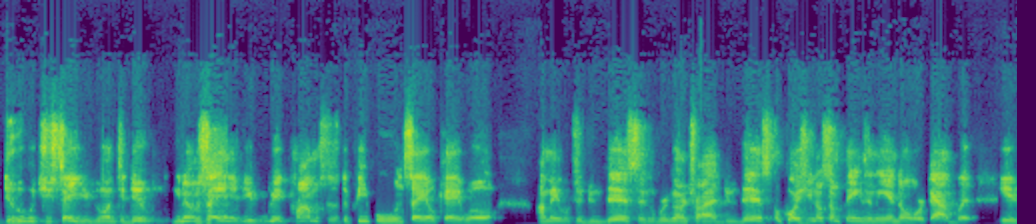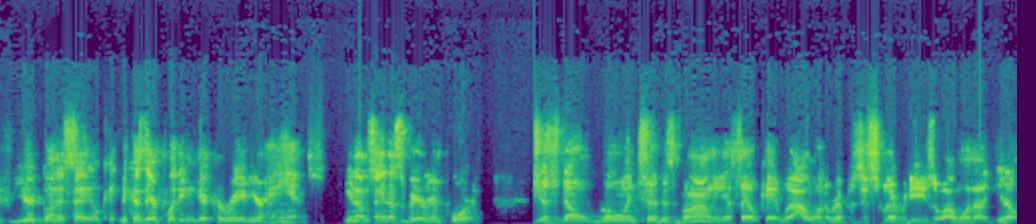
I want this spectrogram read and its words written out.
do what you say you're going to do. You know what I'm saying? If you make promises to people and say, okay, well, I'm able to do this and we're going to try to do this. Of course, you know, some things in the end don't work out, but if you're going to say, okay, because they're putting their career in your hands, you know what I'm saying? That's very important. Just don't go into this blindly and say, okay, well, I want to represent celebrities or I want to, you know,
